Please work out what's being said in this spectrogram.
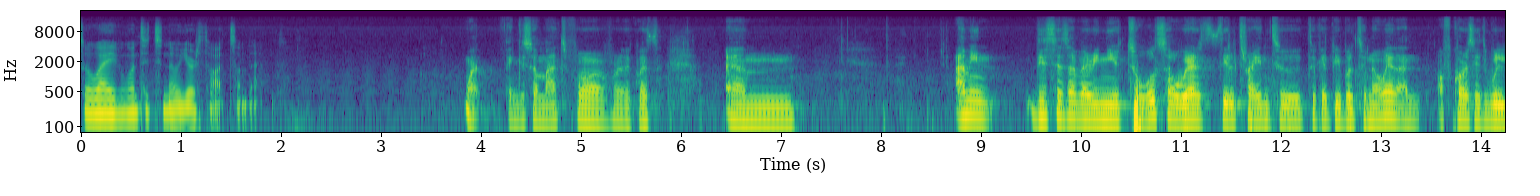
So I wanted to know your thoughts on that. Well, thank you so much for, for the question. Um, I mean, this is a very new tool, so we're still trying to, to get people to know it. And of course, it will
